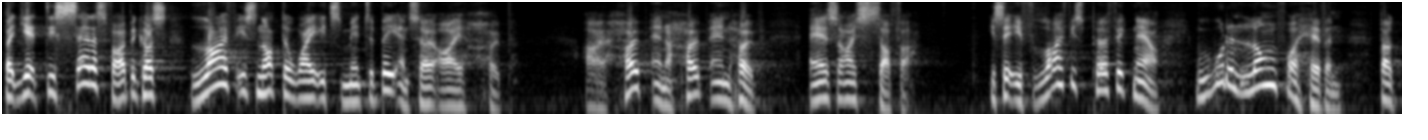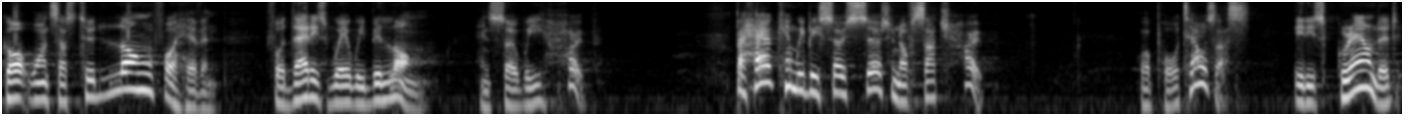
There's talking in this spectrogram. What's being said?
But yet dissatisfied because life is not the way it's meant to be. And so I hope. I hope and hope and hope as I suffer. You see, if life is perfect now, we wouldn't long for heaven, but God wants us to long for heaven, for that is where we belong. And so we hope. But how can we be so certain of such hope? Well, Paul tells us it is grounded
